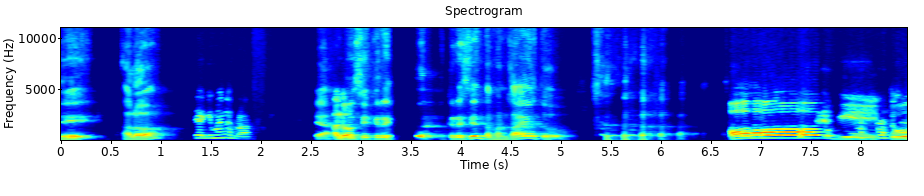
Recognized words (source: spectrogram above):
Si, halo? Ya, gimana, Bro? Ya, halo? itu si Christine teman saya tuh. Oh, begitu.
